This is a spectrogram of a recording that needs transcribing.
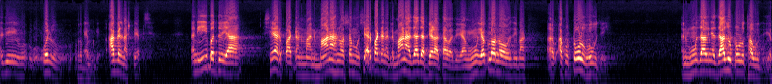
હજી ઓલું આગળના સ્ટેપ છે. અને એ બધું આ શેર પાટણમાં ને માણસનો સમૂહ શેર પાટણ એટલે માણસ જાજા ભેળા થવા જોઈએ. હું એકલો ન હોઉં જોઈએ આખું ટોળું હોવું જોઈએ. અને હું જાવ ને જાજુ ટોળું થવું જોઈએ.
